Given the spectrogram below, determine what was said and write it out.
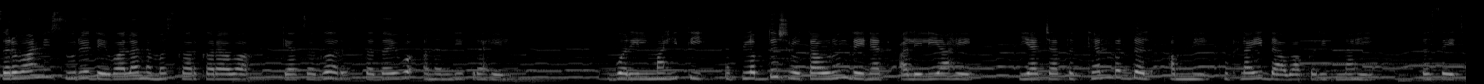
सर्वांनी सूर्यदेवाला नमस्कार करावा त्याचं घर सदैव आनंदित राहील. वरील माहिती उपलब्ध स्रोतावरून देण्यात आलेली आहे. याच्या तथ्यांबद्दल आम्ही कुठलाही दावा करीत नाही. तसेच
